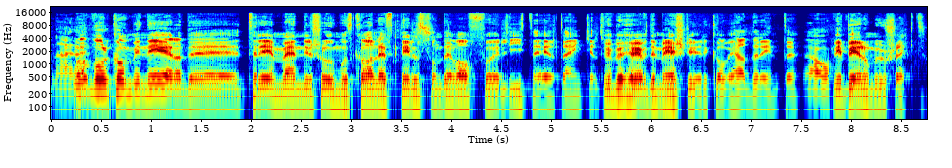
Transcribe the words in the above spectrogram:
Nej, Vår, vår kombinerade tre människor mot Carl F Nilsson, det var för lite helt enkelt. Vi behövde mer styrka och vi hade det inte. Ja. Vi ber om ursäkt.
